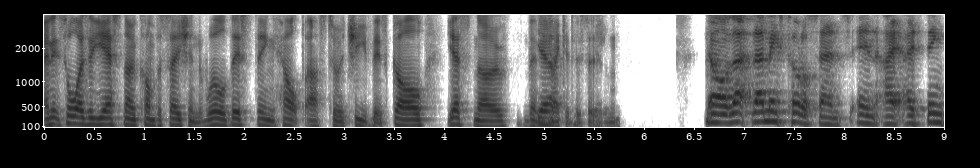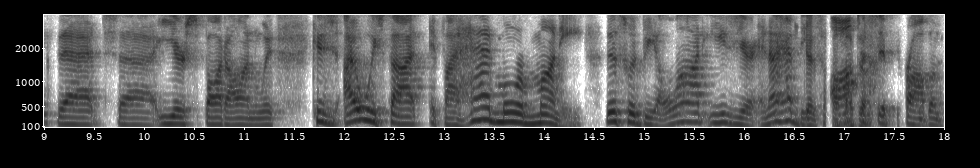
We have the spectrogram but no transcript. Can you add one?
and it's always a yes no conversation. Will this thing help us to achieve this goal? Yes no then yeah. make a decision. No, that that makes total sense, and I I think that uh, you're spot on with because I always thought if I had more money, this would be a lot easier, and I had the opposite problem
